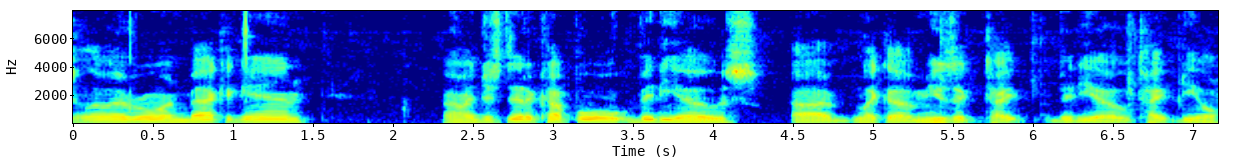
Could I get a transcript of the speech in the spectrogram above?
Hello everyone, back again. Uh, I just did a couple videos, uh, like a music type video type deal,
